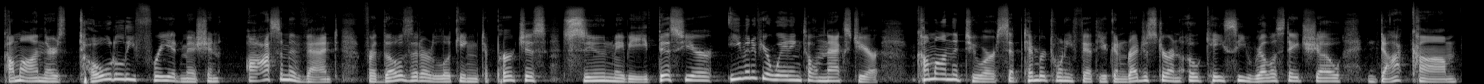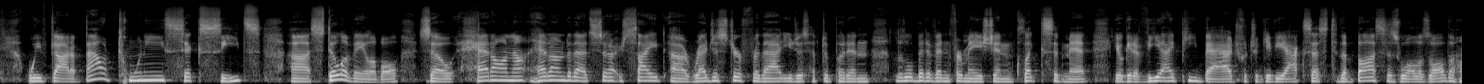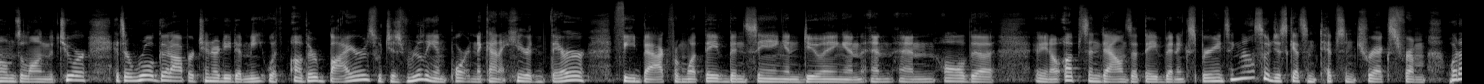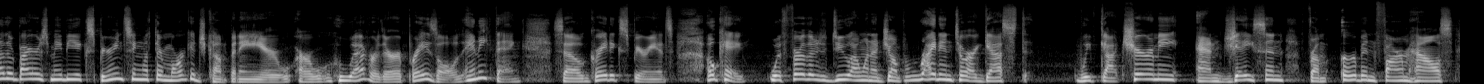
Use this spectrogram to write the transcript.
Come on, there's totally free admission awesome event for those that are looking to purchase soon, maybe this year, even if you're waiting till next year. Come on the tour September 25th. You can register on OKCRealEstateShow.com. We've got about 26 seats uh, still available, so head on head on to that site, uh, register for that. You just have to put in a little bit of information, click submit. You'll get a VIP badge, which will give you access to the bus as well as all the homes along the tour. It's a real good opportunity to meet with other buyers, which is really important to kind of hear their feedback from what they've been seeing and doing, and and and all the you know ups and downs that they've been experiencing, and also just get some tips and tricks from what other buyers may be experiencing with their mortgage company or or whoever their appraisal, anything. So great experience. Okay, with further ado, I want to jump right into our guest. We've got Jeremy and Jason from Urban Farmhouse.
